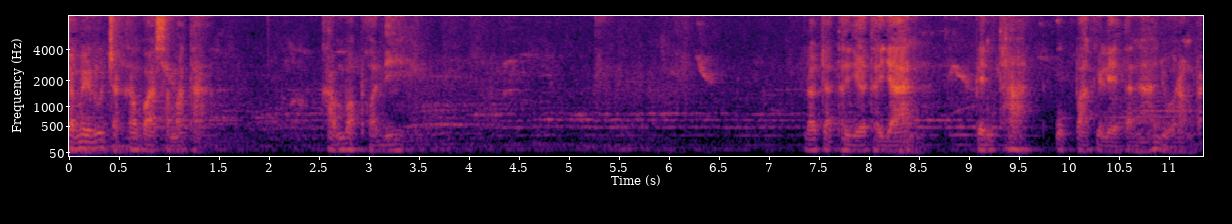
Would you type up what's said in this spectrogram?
จะไม่รู้จักคำว่าสมถะ คำว่าพอดี เราจะทะเยอทะยานเป็นธาตุอุปากิเลตนาอยู่รำไป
